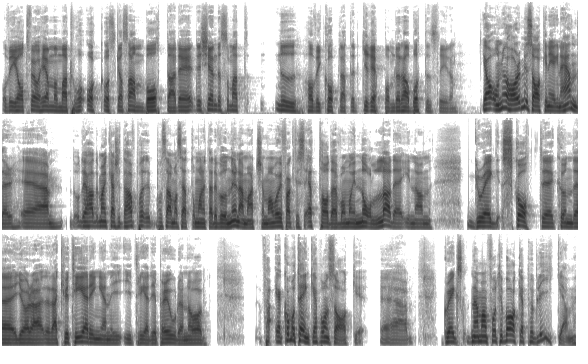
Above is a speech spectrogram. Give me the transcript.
och vi har två hemmamatcher och Oskarshamn borta. Det, det kändes som att nu har vi kopplat ett grepp om den här bottenstriden. Ja, och nu har de ju saken i egna händer. Eh, och det hade man kanske inte haft på, på, samma sätt om man inte hade vunnit den här matchen. Man var ju faktiskt ett tag där var man ju nollade innan Greg Scott eh, kunde göra den där kvitteringen i, i tredje perioden. Och, jag kom att tänka på en sak. Eh, Greg, när man får tillbaka publiken,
